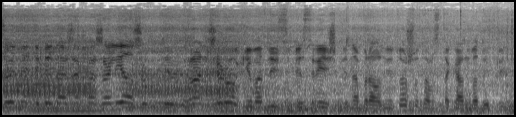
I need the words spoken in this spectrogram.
Сегодня тебе пожалел, чтобы ты в Гранд Широки воды себе с речки набрал, не то, что там стакан воды принес.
